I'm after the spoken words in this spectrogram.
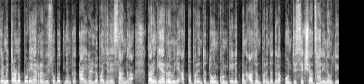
तर मित्रांनो पुढे ह्या रवीसोबत नेमकं काय घडलं पाहिजे हे सांगा. कारण की ह्या रवीने आत्तापर्यंत दोन खून केलेत पण अजूनपर्यंत त्याला कोणतीच शिक्षा झाली नव्हती.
